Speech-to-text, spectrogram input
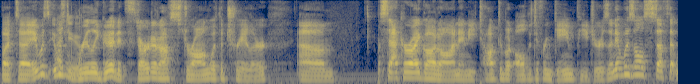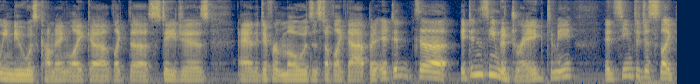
But uh, it was it was really good. It started off strong with a trailer. Um, Sakurai got on and he talked about all the different game features, and it was all stuff that we knew was coming, like uh, like the stages and the different modes and stuff like that. But it didn't uh, it didn't seem to drag to me. It seemed to just like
